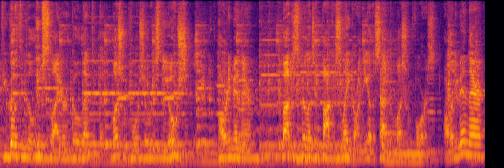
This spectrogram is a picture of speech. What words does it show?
If you go through the leaf slider and go left at the mushroom forest, you'll reach the ocean. Already been there. Bacchus Village and Bacchus Lake are on the other side of the mushroom forest. Already been there.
